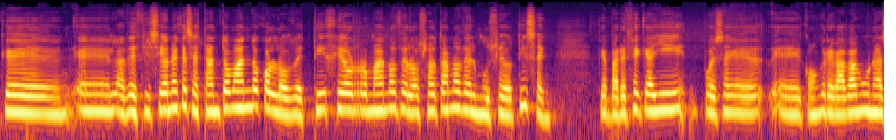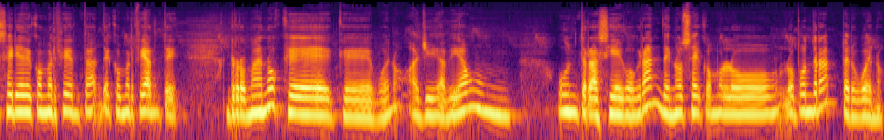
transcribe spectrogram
que eh, las decisiones que se están tomando con los vestigios romanos de los sótanos del Museo Thyssen, que parece que allí pues eh, eh, congregaban una serie de, comerciantes, de comerciantes romanos que, que, bueno, allí había un, un trasiego grande, no sé cómo lo, lo pondrán, pero bueno.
